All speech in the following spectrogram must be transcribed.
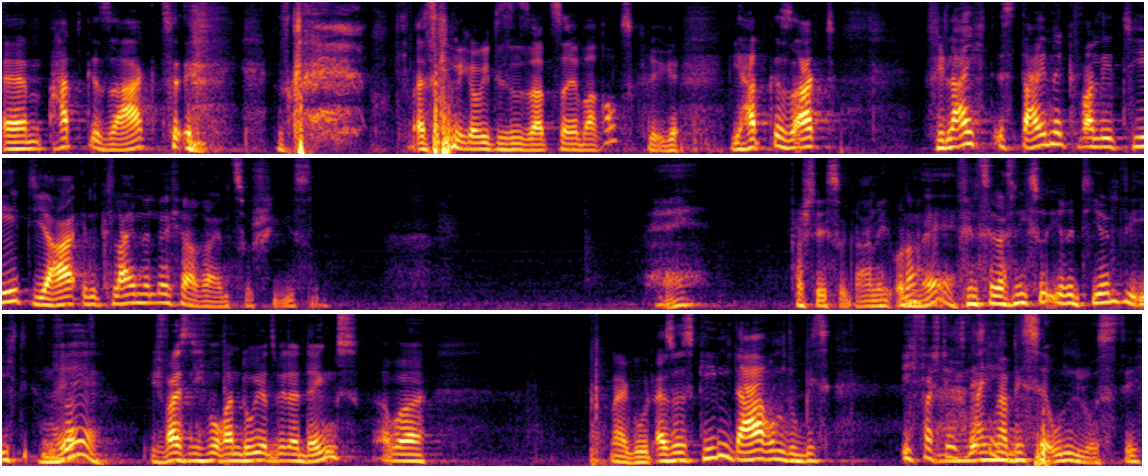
ähm, hat gesagt, ich weiß gar nicht, ob ich diesen Satz selber rauskriege, die hat gesagt, vielleicht ist deine Qualität ja, in kleine Löcher reinzuschießen. Hä? Verstehst du gar nicht, oder? Nee. Findest du das nicht so irritierend wie ich diesen Satz? Nee. Ich weiß nicht, woran du jetzt wieder denkst, aber Na gut, also es ging darum, du bist ich verstehe es manchmal bist du unlustig.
